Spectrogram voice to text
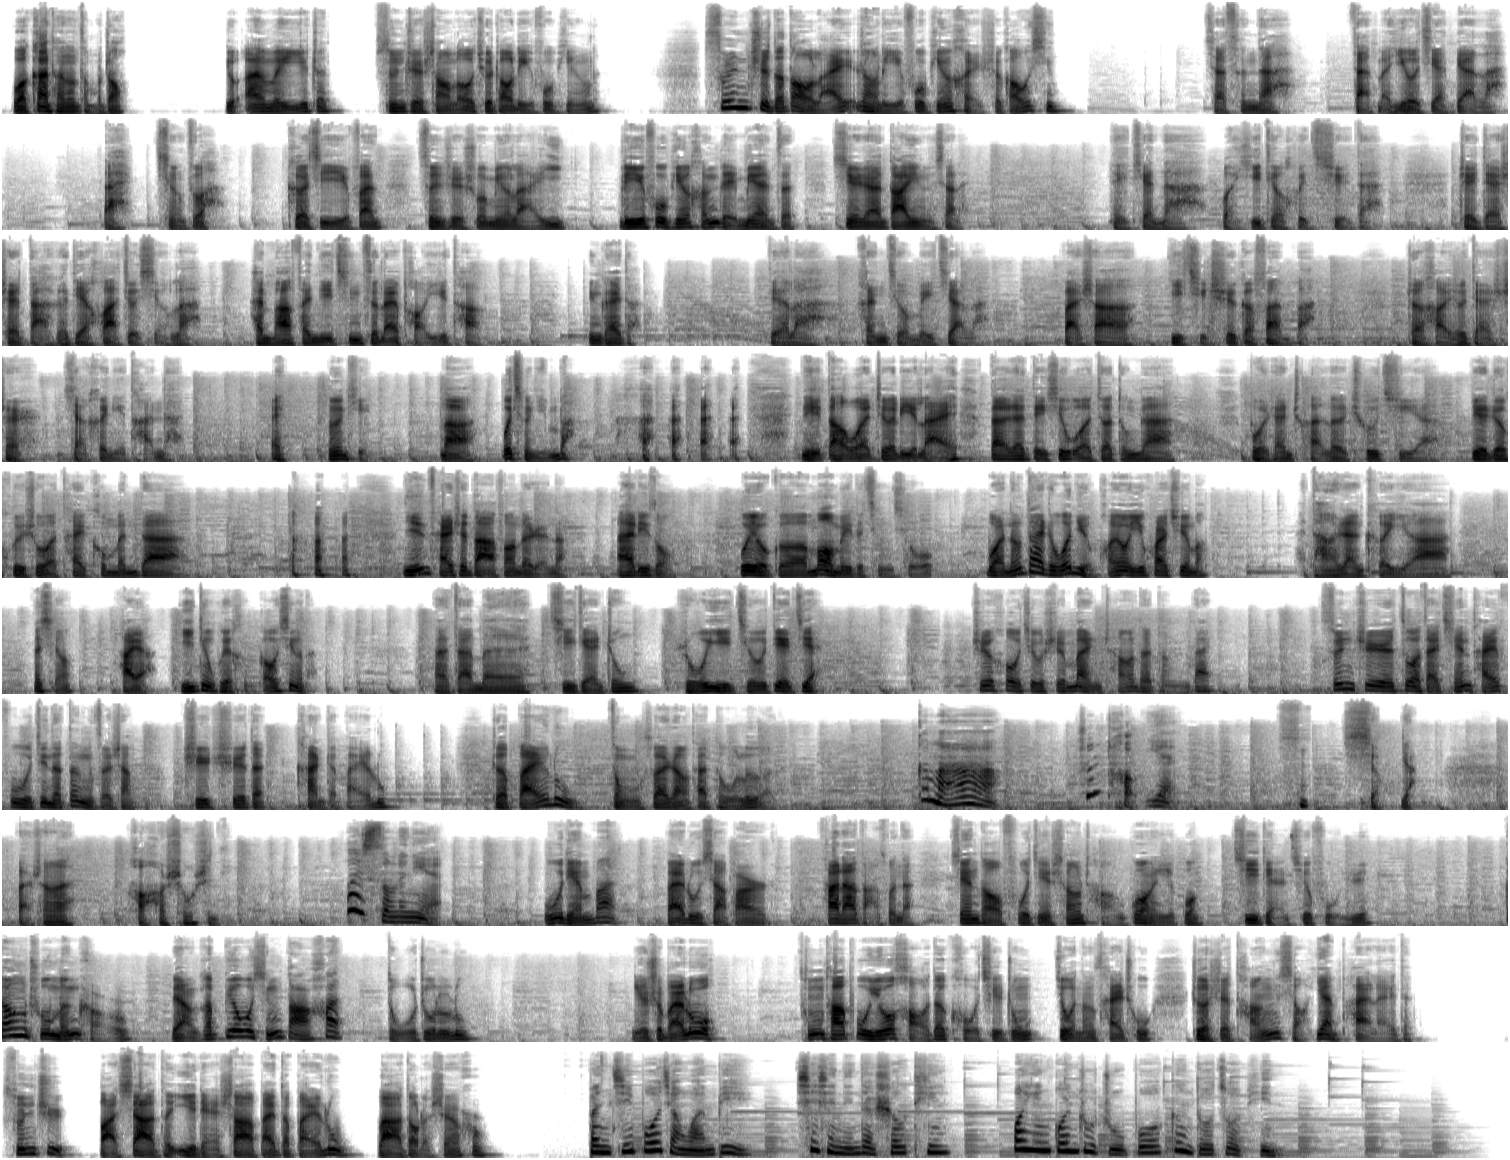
我看他能怎么着。又安慰一阵，孙志上楼去找李富平了。孙志的到来让李富平很是高兴。小孙呐，咱们又见面了，来，请坐。客气一番，孙志说明来意，李富平很给面子，欣然答应下来。那天呢，我一定会去的，这点事打个电话就行了，还麻烦你亲自来跑一趟，应该的。对了，很久没见了，晚上一起吃个饭吧，正好有点事儿想和你谈谈。哎，没问题，那我请您吧。你到我这里来，当然得是我做东啊。不然传了出去呀，别人会说我太抠门的。您才是大方的人呢。哎，李总，我有个冒昧的请求，我能带着我女朋友一块去吗？当然可以啊。那行，她呀一定会很高兴的。那咱们七点钟如意酒店见。之后就是漫长的等待。孙志坐在前台附近的凳子上，痴痴的看着白露。这白露总算让他逗乐了。干嘛？真讨厌！哼，小样！晚上啊，好好收拾你。坏死了你！五点半，白露下班了。他俩打算呢，先到附近商场逛一逛，七点去赴约。刚出门口，两个彪形大汉堵住了路。你是白露？从他不友好的口气中就能猜出，这是唐小燕派来的。孙志把吓得一脸煞白的白露拉到了身后。本集播讲完毕，谢谢您的收听，欢迎关注主播更多作品。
